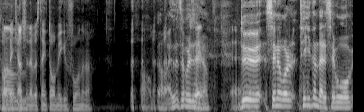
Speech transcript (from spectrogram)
Ta det Um, kanske när vi stängt av mikrofonerna. Ja. Ja, eller så får du säga. Du, seniortiden där i Sävehof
